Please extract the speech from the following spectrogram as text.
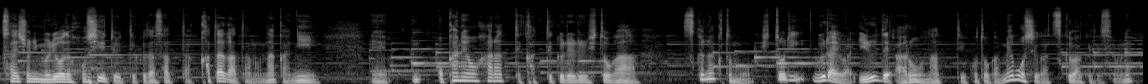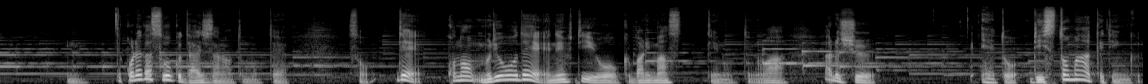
最初に無料で欲しいと言ってくださった方々の中に、えー、お金を払って買ってくれる人が少なくとも1人ぐらいはいるであろうなっていうことが目星がつくわけですよね。うん、でこれがすごく大事だなと思ってそう。でこの無料で NFT を配りますっていうのっていうのはある種え、ー、とリストマーケティング。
